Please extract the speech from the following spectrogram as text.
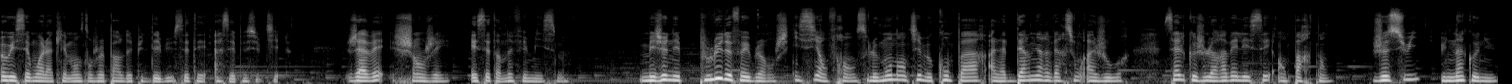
Oh oui, c'est moi la Clémence dont je parle depuis le début, c'était assez peu subtil. J'avais changé, et c'est un euphémisme. Mais je n'ai plus de feuilles blanches. Ici en France, le monde entier me compare à la dernière version à jour, celle que je leur avais laissée en partant. Je suis une inconnue.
